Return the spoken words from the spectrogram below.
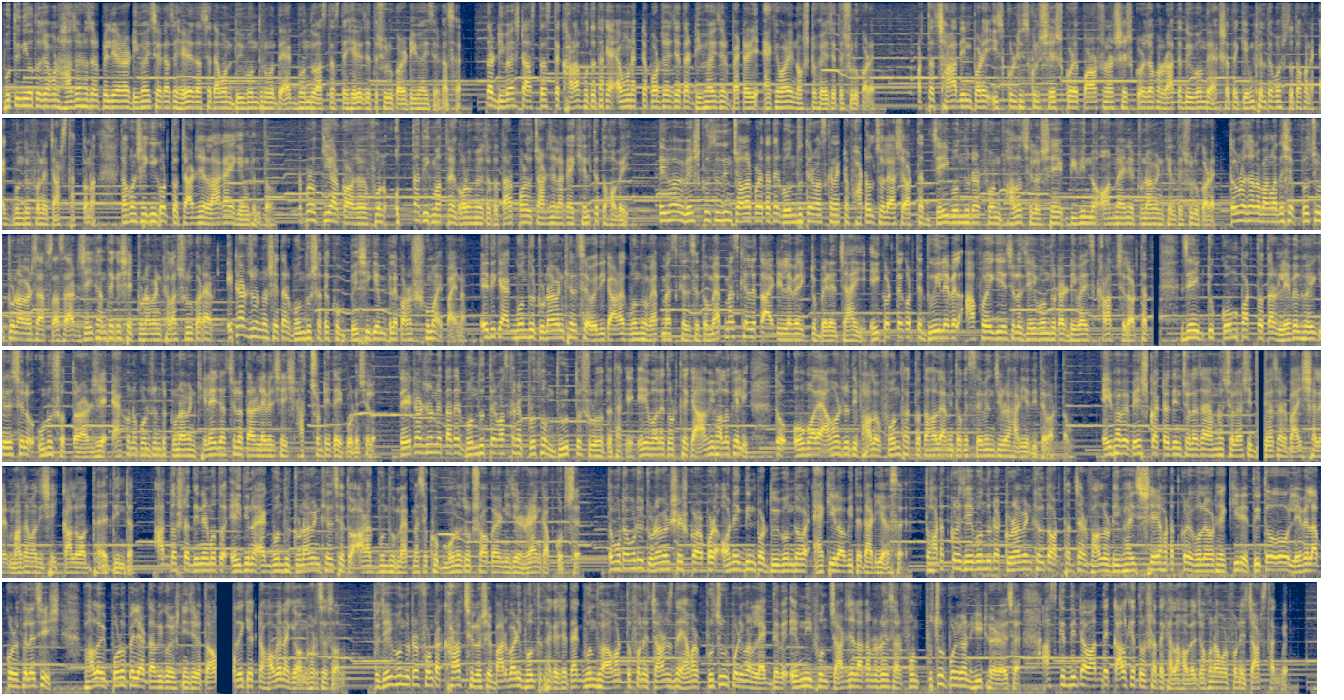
প্রতিনিয়ত যেমন হাজার হাজার প্লেয়াররা ডিভাইসের কাছে হেরে যাচ্ছে, তেমন দুই বন্ধুর মধ্যে এক বন্ধু আস্তে আস্তে হেরে যেতে শুরু করে ডিভাইসের কাছে। তার ডিভাইসটা আস্তে আস্তে খারাপ হতে থাকে, এমন একটা পর্যায়ে যে তার ডিভাইসের ব্যাটারি একেবারেই নষ্ট হয়ে যেতে শুরু করে। অর্থাৎ সারাদিন পরে স্কুল টিস্কুল শেষ করে, পড়াশোনা শেষ করে যখন রাতে দুই বন্ধু একসাথে গেম খেলতে বসতো, তখন এক বন্ধুর ফোনে চার্জ থাকতো না। তখন সে কি করতো? চার্জে লাগায় গেম খেলতো। তারপরেও কি আর করা যাবে? ফোন অত্যাধিক মাত্রায় গরম হয়ে যেত, তারপরেও চার্জে লাগায় খেলতে তো হবেই। এইভাবে বেশ কিছুদিন চলার পরে তাদের বন্ধুত্বের মাঝখানে একটা ফাটল চলে আসে, অর্থাৎ যেই বন্ধুটার ফোন ভালো ছিল, সে বিভিন্ন অনলাইনে টুর্নামেন্ট খেলতে শুরু করে। তোমরা জানো বাংলাদেশে প্রচুর টুর্নামেন্টস অ্যাপস আছে, আর যেইখান থেকে সে টুর্নামেন্ট খেলা শুরু করে, আর এটার জন্য সে তার বন্ধুর সাথে খুব বেশি গেম প্লে করার সময় পায় না। এদিকে এক বন্ধু টুর্নামেন্ট খেলছে, ওইদিকে আর এক বন্ধু ম্যাপ ম্যাচ খেলছে। তো ম্যাপ ম্যাচ খেললে তো আইডি লেভেল একটু বেড়ে যায়। এই করতে করতে দুই লেভেল আপ হয়ে গিয়েছিল, যেই বন্ধুটার ডিভাইস খারাপ ছিল, অর্থাৎ যে একটু কম পারতো, তার লেভেল হয়ে গিয়েছিল উনসত্তর আর যে এখনও পর্যন্ত টুর্নামেন্ট খেলেই যাচ্ছিল, তার লেভেল সেই সাতষট্টিতেই পড়েছিল। তো এটার জন্য তাদের বন্ধুত্বের মাঝখানে প্রথম দূরত্ব শুরু হতে থাকে। এ বলে, তোর থেকে আমি ভালো খেলি? তো ও বলে, আমার যদি ভালো ফোন থাকতো, তাহলে আমি তোকে সেভেন জিরো হারিয়ে দিতে পারতাম। এইভাবে বেশ কয়েকটা দিন চলে যায়। আমরা চলে আসি দুই হাজার বাইশ সালের মাঝামাঝি সেই কালো অধ্যায়ের দিনটা। আট দশটা দিনের মতো এই দিনও এক বন্ধু টুর্নামেন্ট খেলছে, তো আর এক বন্ধু ম্যাপ ম্যাচে খুব মনোযোগ সহকারে নিজের র্যাঙ্ক আপ করছে। তো মোটামুটি টুর্নামেন্ট শেষ করার পরে অনেক দিন পর দুই বন্ধু আবার একই লবিতে দাঁড়িয়ে আছে। তো হঠাৎ করে যেই বন্ধুটা টুর্নামেন্ট খেলতো, অর্থাৎ যার ভালো ডিভাইস সে হঠাৎ করে বলে ওঠে কিরে তুই তো লেভেল আপ করে ফেলেছিস। ভালোই পুরো প্লেয়ার দাবি করিস নিজের, তো আমাদের কি একটা হবে নাকি অনভার্সেশন তো যেই বন্ধুটার ফোনটা খারাপ ছিল, সে বারবারই বলতে থাকে যে, দেখ বন্ধু, আমার তো ফোনে চার্জ নেই, আমার প্রচুর পরিমাণ ল্যাগ দেবে। এমনি ফোন চার্জে লাগানো রয়েছে আর ফোন প্রচুর পরিমাণ হিট হয়ে রয়েছে। আজকের দিনটা বাদ দে, কালকে তোর সাথে খেলা হবে যখন আমার ফোনে চার্জ থাকবে।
